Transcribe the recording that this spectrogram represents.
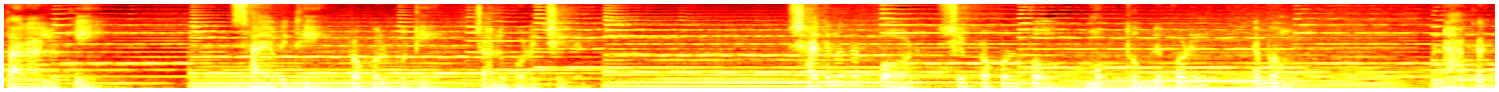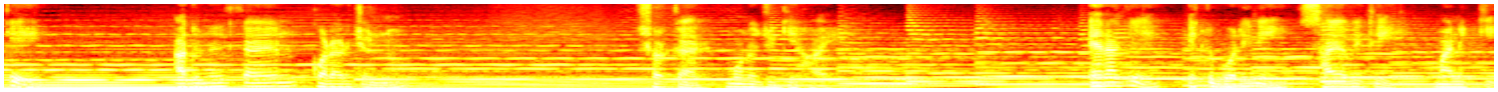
তার আলোকে ছায়াবিথি প্রকল্পটি চালু করেছিলেন। স্বাধীনতার পর সে প্রকল্প মুক্তব্যে পড়ে এবং ঢাকাকে আধুনিকায়ন করার জন্য সরকার মনোযোগী হয়। এর আগে একটু বলিনি ছায়াবিথি মানে কি?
